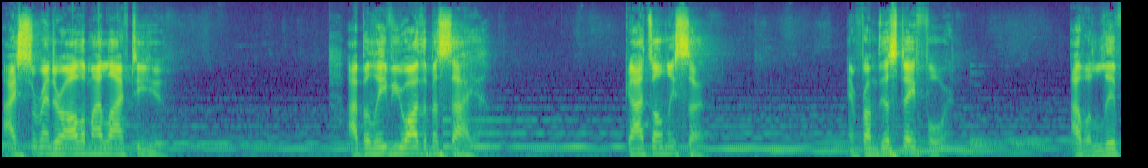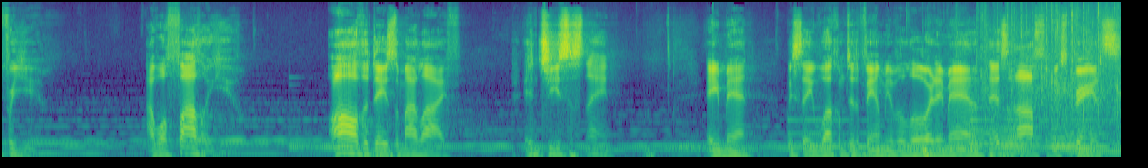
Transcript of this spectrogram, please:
I surrender all of my life to you. I believe you are the Messiah, God's only Son. And from this day forward, I will live for you. I will follow you all the days of my life. In Jesus' name, amen. We say, Welcome to the family of the Lord. Amen. That's an awesome experience.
